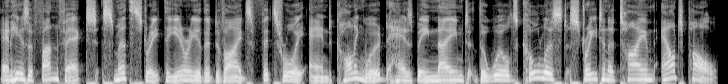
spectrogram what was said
And here's a fun fact Smith Street, the area that divides Fitzroy and Collingwood, has been named the world's coolest street in a time out poll.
